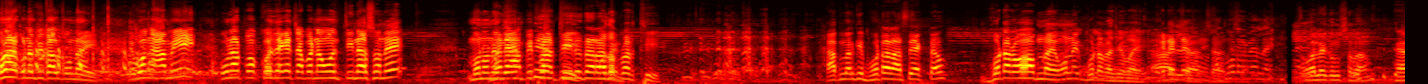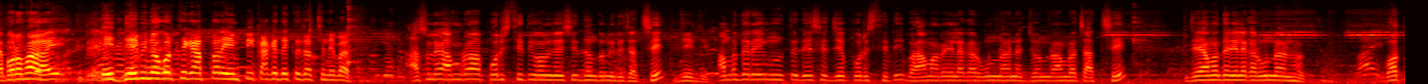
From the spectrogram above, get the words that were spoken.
ওনার কোনো বিকল্প নাই। এবং আমি ওনার পক্ষ থেকে চাপানগঞ্জ তিন আসনে। মনোনীত মানে এমপি প্রার্থী MP তে প্রার্থী আপনার কি ভোটার আছে একটাও? ভোটার অভাব নয় অনেক ভোটার আছে ভাই। এটা আচ্ছা, আচ্ছা, ওয়ালাইকুম সালাম। হ্যাঁ বড় ভাই এই দেবীনগর থেকে আপনার এমপি কাকে দেখতে যাচ্ছেন এবার? আসলে আমরা পরিস্থিতি অনুযায়ী সিদ্ধান্ত নিতে চাচ্ছি। জি জি। আমাদের এই মুহূর্তে দেশের যে পরিস্থিতি বা আমার এলাকার উন্নয়নের জন্য আমরা চাচ্ছি। যে আমাদের এলাকার উন্নয়ন হোক। গত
